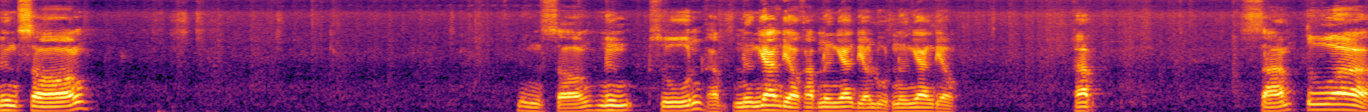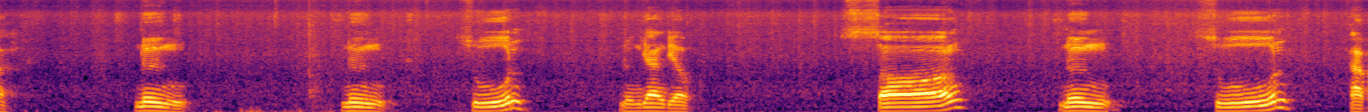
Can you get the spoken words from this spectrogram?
หนึ่งสอง หนึ่งสองหนึ่งศูนย์ครับหนึ่งย่างเดียวครับหนึ่งย่างเดียวหลุดหนึ่งย่างเดียวครับสามตัวหนึ่งหนึ่งศูนย์หนึ่งย่างเดียวสองหนึ่งศูนย์ครับ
